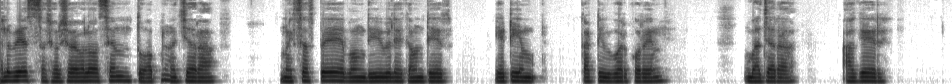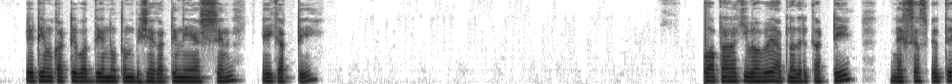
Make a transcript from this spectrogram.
হ্যালো বিয়াস আশা করি সবাই ভালো আছেন। তো আপনারা যারা নেক্সাস পে এবং ডিবিএল অ্যাকাউন্টের এটিএম কার্ডটি ব্যবহার করেন বা যারা আগের এটিএম কার্ডটি বাদ দিয়ে নতুন ভিসা কার্ডটি নিয়ে আসছেন, এই কার্ডটি। তো আপনারা কীভাবে আপনাদের কার্ডটি নেক্সাস পেতে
